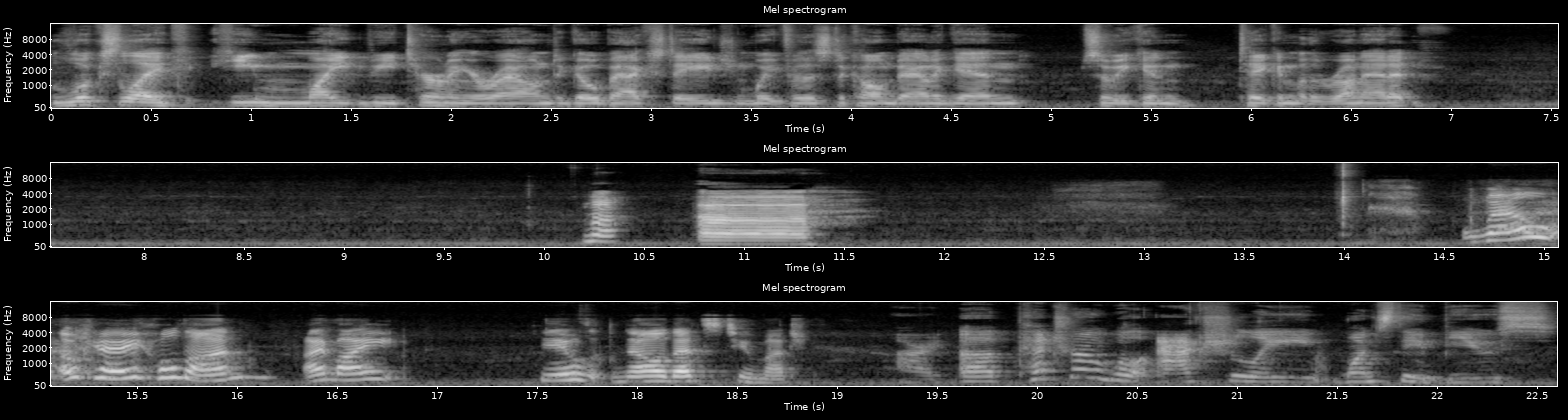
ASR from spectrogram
looks like he might be turning around to go backstage and wait for this to calm down again so he can take another run at it. no. Uh, Well, okay, hold on. I might be able to. No, that's too much. All right. Uh, Petra will actually, once the abuse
